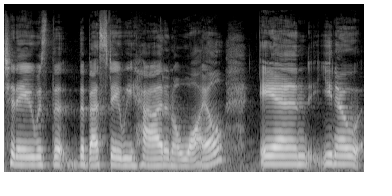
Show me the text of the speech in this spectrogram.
Today was the, the best day we had in a while. And, you know,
